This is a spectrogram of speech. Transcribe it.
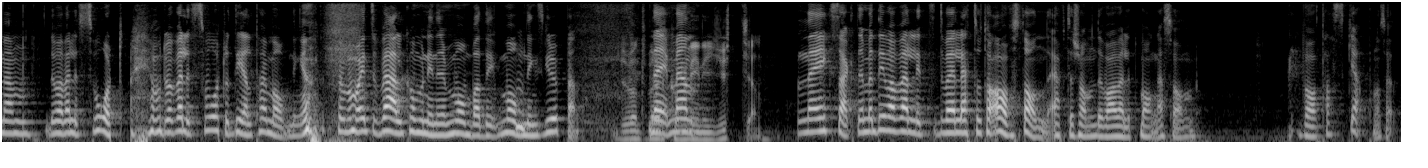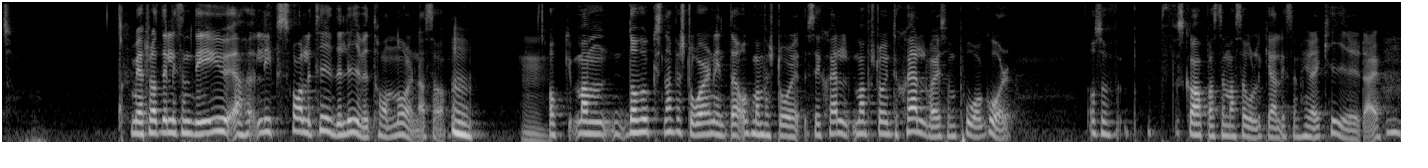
Men det var väldigt svårt. Det var väldigt svårt att delta i mobbningen. För man var inte välkommen in i den mobbade, mobbningsgruppen. Du var inte Nej, välkommen men- in i gyttjan. Nej, exakt. Nej, men det var, väldigt, det var lätt att ta avstånd eftersom det var väldigt många som var taskiga på något sätt. Men jag tror att det, liksom, det är ju livsfarlig tid i livet, tonåren alltså. Mm. Mm. Och man, de vuxna förstår den inte och man förstår, sig själv, man förstår inte själv vad det är som pågår. Och så skapas det en massa olika liksom, hierarkier i det där. Mm.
